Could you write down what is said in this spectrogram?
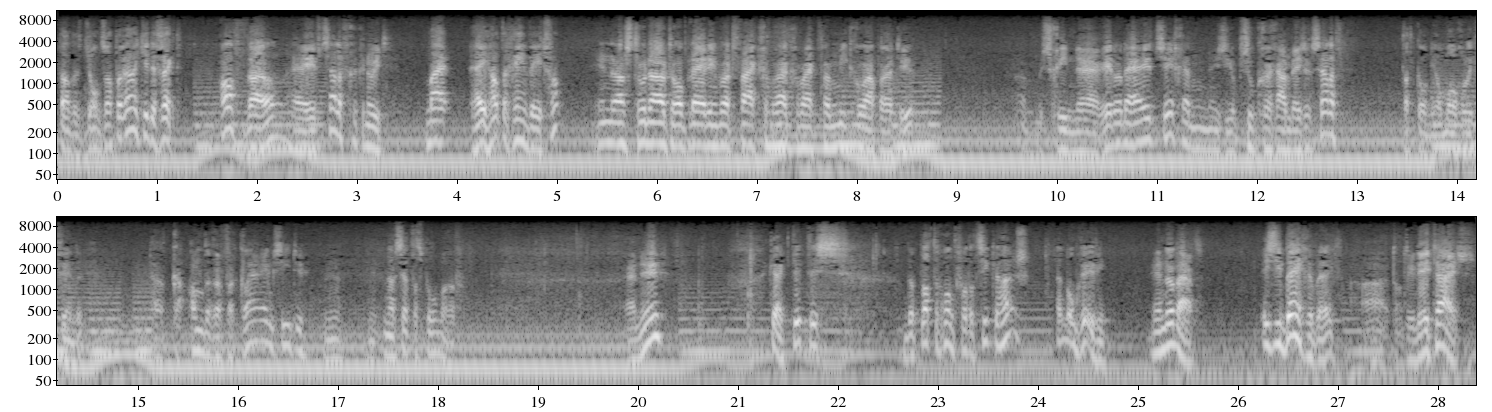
Dan is Johns apparaatje defect. Ofwel, hij heeft zelf geknoeid. Maar hij had er geen weet van? In de astronautenopleiding wordt vaak gebruik gemaakt van microapparatuur. Nou, Misschien eh, herinnerde hij het zich en is hij op zoek gegaan bij zichzelf. Dat kon hij onmogelijk vinden. Welke andere verklaring ziet u? Nou, zet dat spul maar af. En nu? Kijk, dit is de plattegrond van het ziekenhuis en de omgeving. Inderdaad. Is die bijgewerkt? Ah, tot in details.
